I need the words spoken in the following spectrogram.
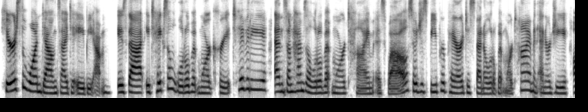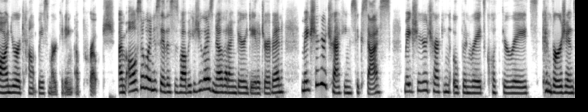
Here's the one downside to ABM is that it takes a little bit more creativity and sometimes a little bit more time as well. So just be prepared to spend a little bit more time and energy on your account based marketing approach. I'm also going to say this as well because you guys know that I'm very data driven. Make sure you're tracking success. Make sure you're tracking open rates, click through rates, conversions,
